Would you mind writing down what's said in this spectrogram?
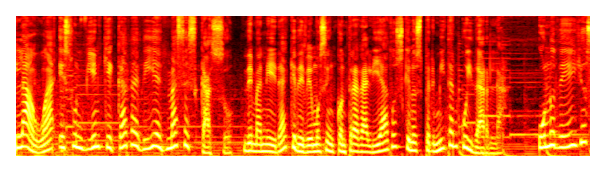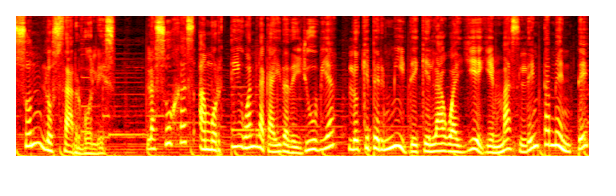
El agua es un bien que cada día es más escaso, de manera que debemos encontrar aliados que nos permitan cuidarla. Uno de ellos son los árboles. Las hojas amortiguan la caída de lluvia, lo que permite que el agua llegue más lentamente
